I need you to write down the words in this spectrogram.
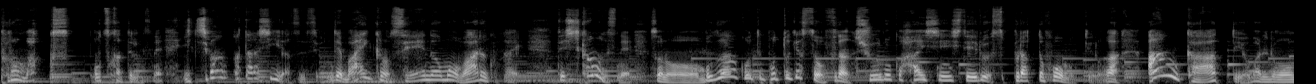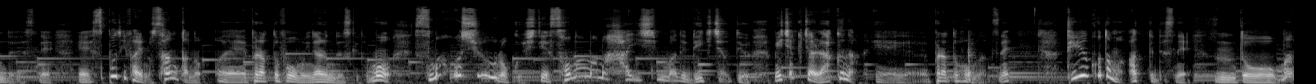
Pro Max を使ってるんですね。一番新しいやつですよ。で、マイクの性能も悪くない。で、しかもですね、その、僕がこうやってポッドキャストを普段収録配信しているプラットフォームっていうのが、アンカーって呼ばれるものでですね、えー、Spotify の傘下の、えー、プラットフォームになるんですけども、スマホ収録してそのまま配信までできちゃうっていう、めちゃくちゃ楽な、えー、プラットフォームなんですね。っていうこともあってですね、うんと、まあ、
